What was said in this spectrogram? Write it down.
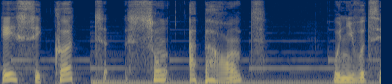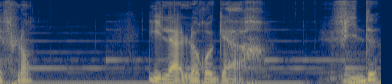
et ses côtes sont apparentes au niveau de ses flancs. Il a le regard vide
